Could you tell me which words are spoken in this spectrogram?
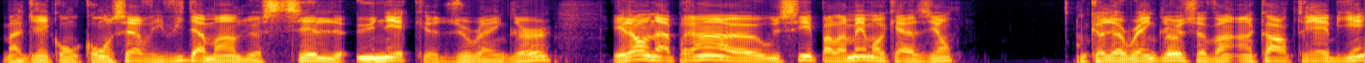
malgré qu'on conserve évidemment le style unique du Wrangler. Et là, on apprend euh, aussi par la même occasion que le Wrangler se vend encore très bien.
